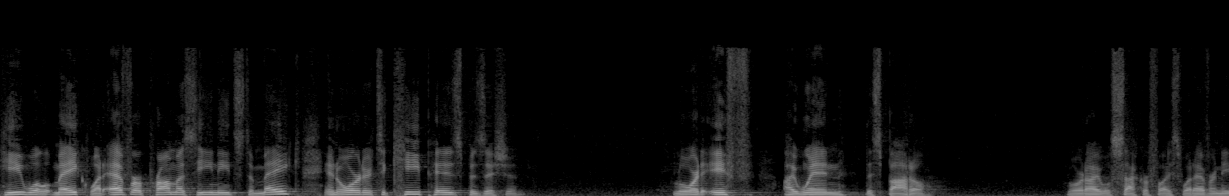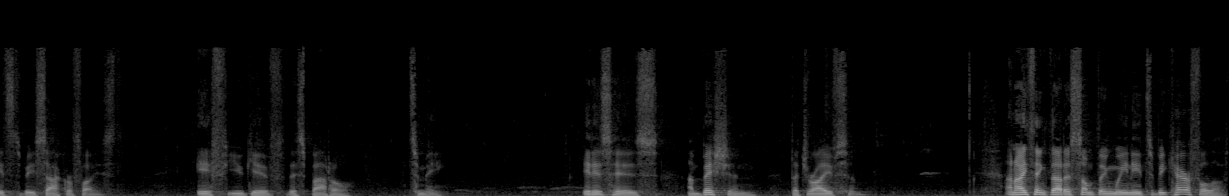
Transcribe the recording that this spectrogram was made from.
he will make whatever promise he needs to make in order to keep his position. Lord, if I win this battle, Lord, I will sacrifice whatever needs to be sacrificed if you give this battle to me. It is his ambition that drives him. And I think that is something we need to be careful of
